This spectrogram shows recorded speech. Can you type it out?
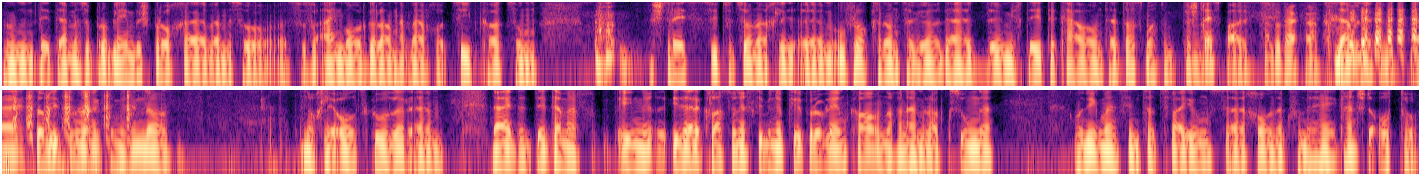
Und dort haben wir so Probleme besprochen, wenn man so, also so einen Morgen lang hat man einfach Zeit gehabt, um Stresssituationen ein bisschen ähm, auflockern und sagen, ja, der hat äh, mich dort gehauen und der hat das gemacht. Und Der Stressball, haben wir den gehabt? gemacht. Nein, so weit sind wir noch nicht. Wir sind noch, noch ein bisschen oldschooler. Ähm, nein, dort, dort haben wir einfach in, in dieser Klasse, wo ich war, nicht viel Probleme gehabt. Und nachher haben wir halt gesungen. Und irgendwann sind so zwei Jungs äh, gekommen und haben gefunden, hey, kennst du den Otto?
